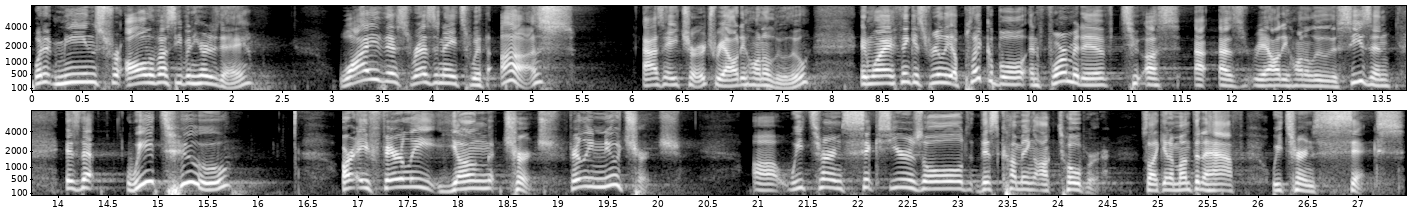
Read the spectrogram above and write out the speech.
what it means for all of us, even here today, why this resonates with us as a church, Reality Honolulu, and why I think it's really applicable and formative to us as Reality Honolulu this season is that we too are a fairly young church, fairly new church. Uh, we turn six years old this coming October. So, like in a month and a half, we turn six.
